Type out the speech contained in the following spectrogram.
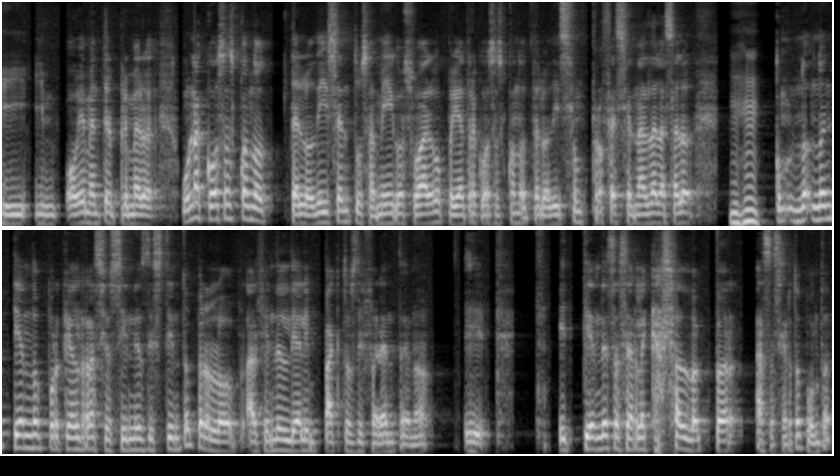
Y, y obviamente el primero, una cosa es cuando te lo dicen tus amigos o algo, pero y otra cosa es cuando te lo dice un profesional de la salud. No, no entiendo por qué el raciocinio es distinto, pero lo, al fin del día el impacto es diferente, ¿no? Y, y tiendes a hacerle caso al doctor hasta cierto punto.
